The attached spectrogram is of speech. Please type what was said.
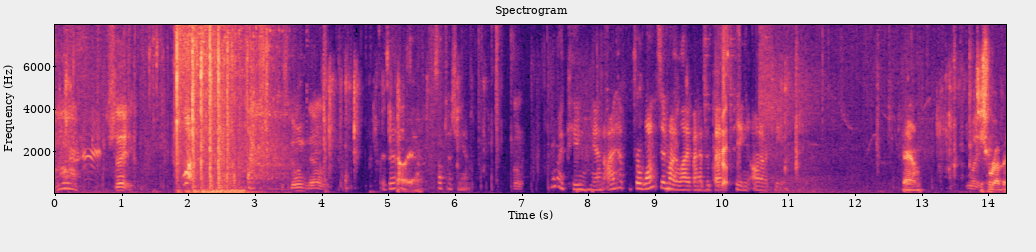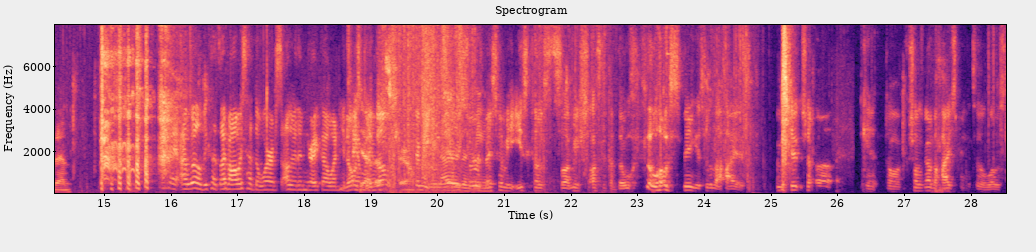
Shady. What? It's going down. Is it? Hell yeah. Stop touching it. Oh. Look at my ping, man. I have, for once in my life, I have the Okay. best ping on our team. Damn. Wait, Just rub it in. Okay, I will because I've always had the worst, other than Draco when you his know what's family good was. though? true. It's gonna be every server me. based gonna be East Coast, so that means Sean's gonna have the, the lowest ping instead of the highest. I mean, shit, sh- uh, can't talk. Sean's gonna have the highest ping instead of the lowest.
